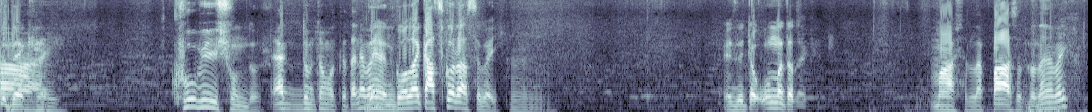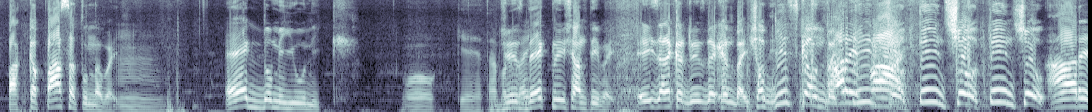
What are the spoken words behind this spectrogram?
যে দেখেন। খুবই সুন্দর। একদম চমৎকার তাই না ভাই? দেখেন গলায় কাজ করা আছে ভাই। এই যে এটা ওনাটা দেখেন। মাশাআল্লাহ পাঁচ হাত তাই না ভাই? পাক্কা পাঁচ হাত ওনা ভাই। একদমই ইউনিক ওকে তাহলে ড্রেস ভাই? দেখলেই শান্তি ভাই। এই যে একটা ড্রেস দেখেন ভাই সব ডিসকাউন্ট ভাই। আরে ভাই। তিনশো তিনশো। আরে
